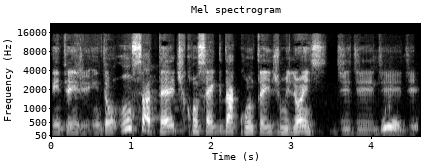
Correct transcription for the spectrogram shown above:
Entendi. Então, um satélite consegue dar conta aí de milhões de. de, de, de...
